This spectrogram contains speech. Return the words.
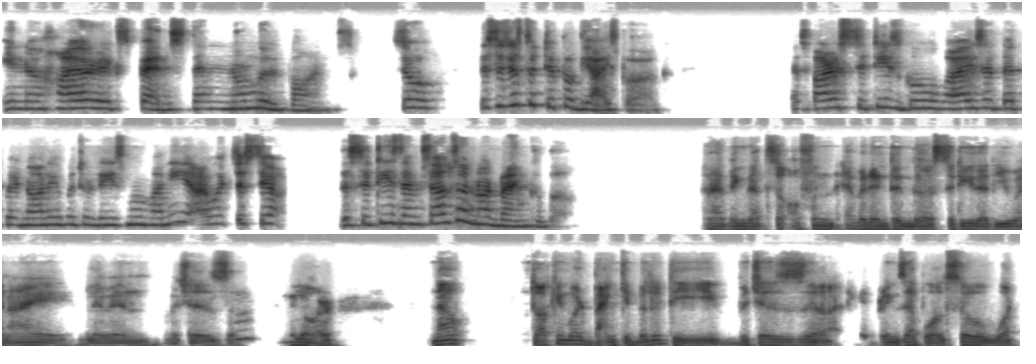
in a higher expense than normal bonds. So this is just the tip of the iceberg. As far as cities go, why is it that we're not able to raise more money? I would just say the cities themselves are not bankable. And I think that's often evident in the city that you and I live in, which is mm Now, talking about bankability, which is, uh, I think it brings up also what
